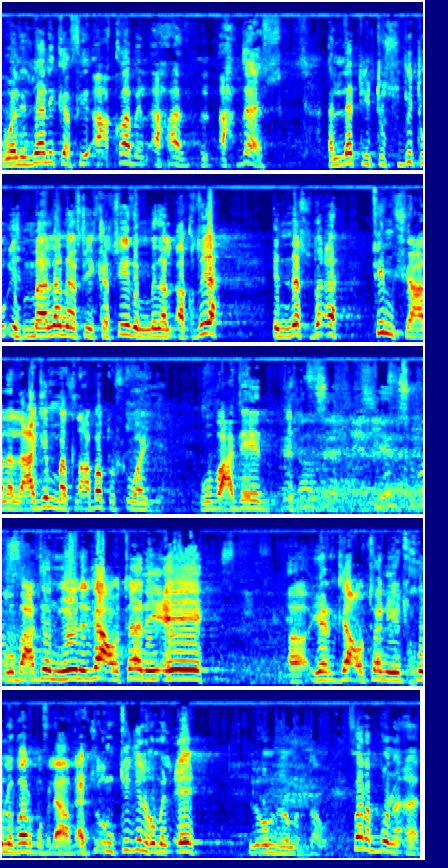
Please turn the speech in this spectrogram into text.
ولذلك في أعقاب الأحداث التي تثبت إهمالنا في كثير من الأقضية الناس بقى تمشي على العجين ما تلعبطوا شوية. وبعدين؟ وبعدين يرجعوا تاني إيه؟ آه يرجعوا تاني يدخلوا برضه في الاحداث يقوم تيجي لهم الإيه؟ يقوم لهم الضوء فربنا قال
